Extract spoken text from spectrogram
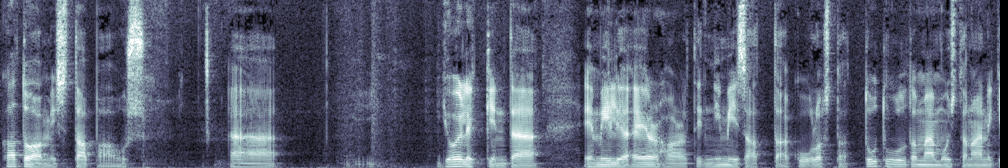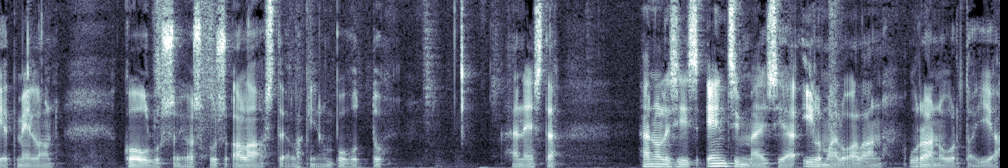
katoamistapaus. Ää, joillekin tämä Emilia Earhartin nimi saattaa kuulostaa tutulta. Mä muistan ainakin, että meillä on koulussa joskus alaasteellakin on puhuttu hänestä – hän oli siis ensimmäisiä ilmailualan uranuurtajia,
